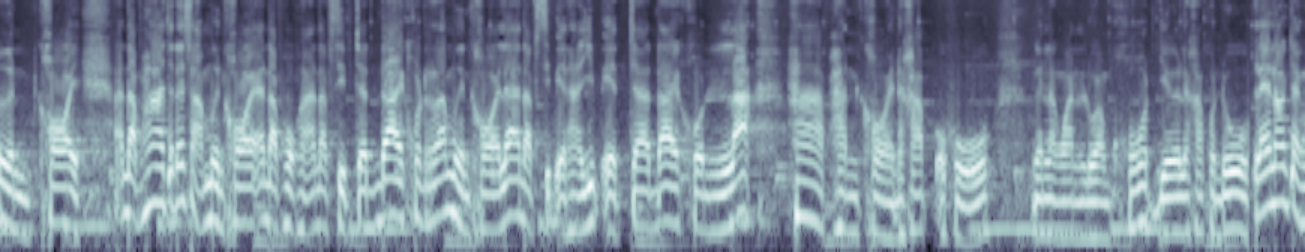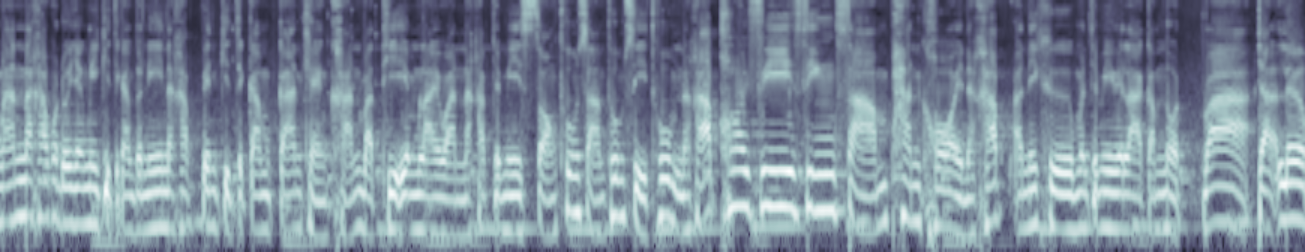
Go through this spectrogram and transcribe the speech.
50,000 คอย อันดับ 5 จะได้ 30,000 คอย อันดับ 6 หาอันดับ 10 จะได้คนละหมื่นคอย และอันดับ 11 หา 21 จะได้คนละ5,000 คอยนะครับ โอ้โห เงินรางวัลรวมโคตรเยอะเลยครับคนดู และนอกจากนั้นนะครับคนดูยังมีกิจกรรมตัวนี้นะครับ เป็นกิจกรรมการแข่งขันบัตร TM รายวันนะครับ จะมี 2 ทุ่ม 3 ทุ่ม 4 ทุ่มนะครับ คอยฟรีซิง 3,000 คอยนะครับ อันนี้คือมันจะมีเวลากำหนดว่าจะเริ่ม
